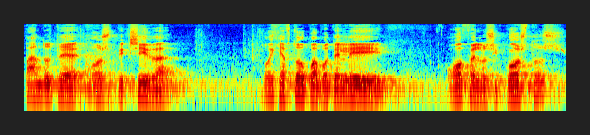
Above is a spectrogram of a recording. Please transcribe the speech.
πάντοτε ως πηξίδα όχι αυτό που αποτελεί όφελος ή κόστος,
